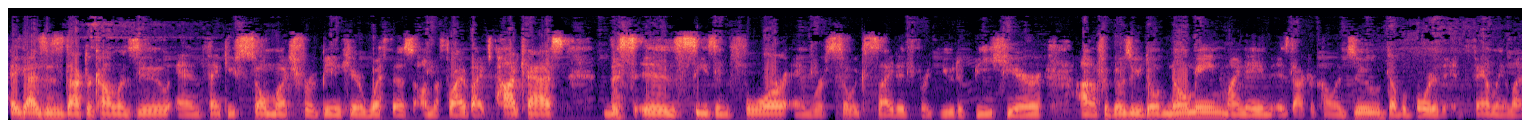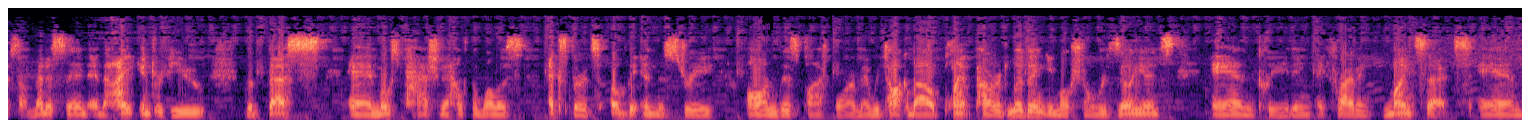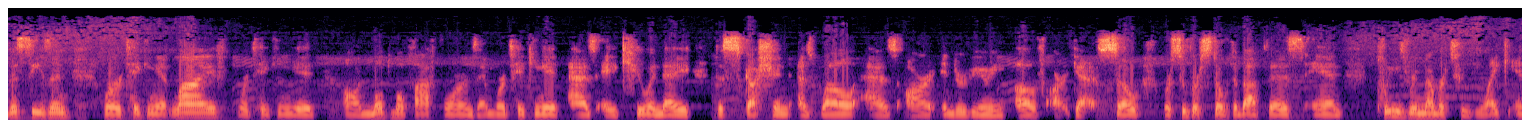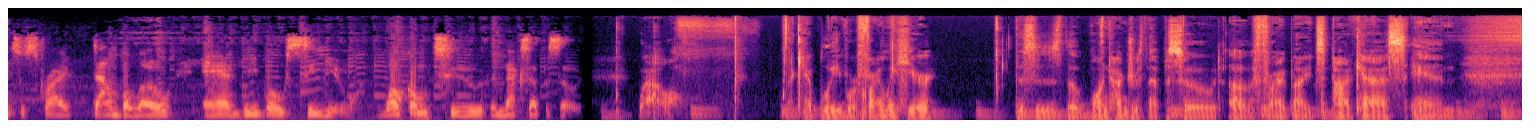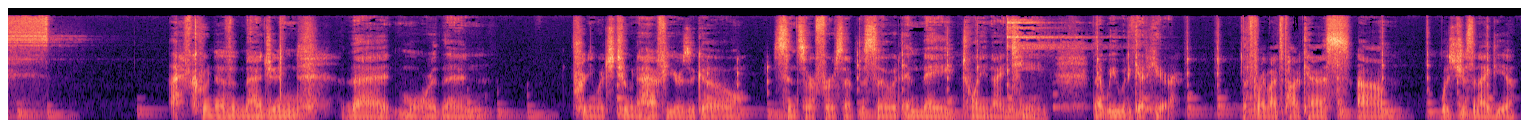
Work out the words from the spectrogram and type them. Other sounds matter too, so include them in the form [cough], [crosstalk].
Hey guys, this is Dr. Colin Zhu, and thank you so much for being here with us on the Thrive Bites podcast. This is season four, and we're so excited for you to be here. Uh, for those of you who don't know me, my name is Dr. Colin Zhu, double boarded in family and lifestyle medicine, and I interview the best and most passionate health and wellness experts of the industry on this platform. And we talk about plant powered living, emotional resilience, and creating a thriving mindset. And this season, we're taking it live, we're taking it on multiple platforms and we're taking it as a q&a discussion as well as our interviewing of our guests. So we're super stoked about this and please remember to like and subscribe down below and we will see you. Welcome to the next episode. Wow. I can't believe we're finally here this is the 100th episode of Thrive Bites podcast, and I couldn't have imagined that more than pretty much two and a half years ago, since our first episode in May 2019, that we would get here. The Thrive Bites podcast um, was just an idea.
